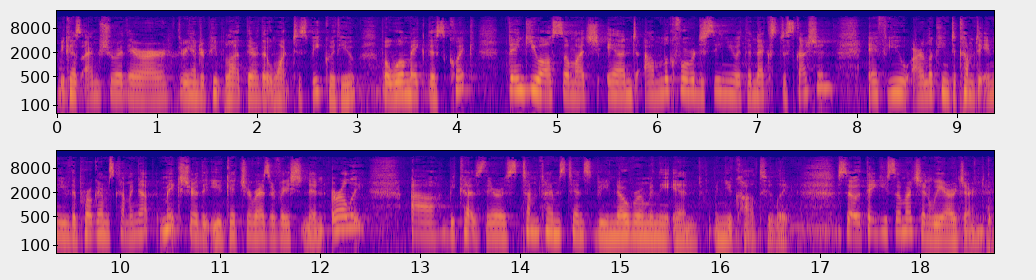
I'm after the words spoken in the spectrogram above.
because I'm sure there are 300 people out there that want to speak with you, but we'll make this quick. Thank you all so much and um, look forward to seeing you at the next discussion. If you are looking to come to any of the programs coming up, make sure that you get your reservation in early uh, because there is sometimes tends to be no room in the end when you call too late. So, thank you so much, and we are adjourned.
